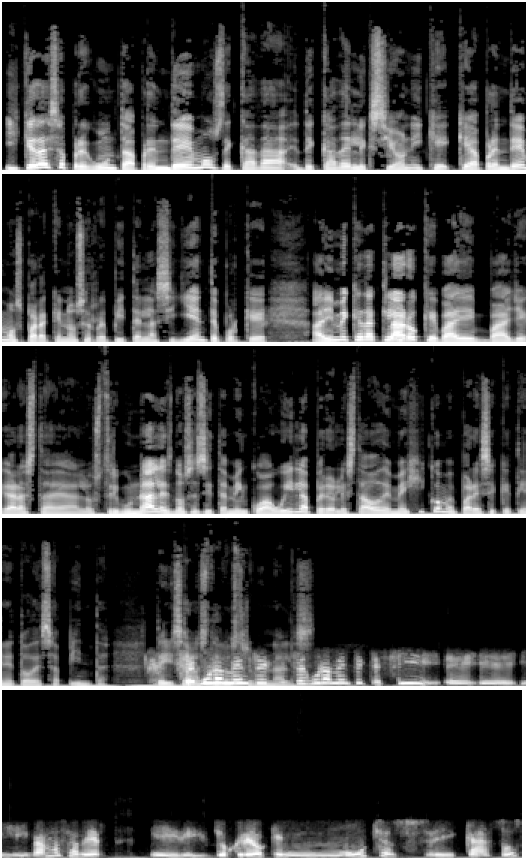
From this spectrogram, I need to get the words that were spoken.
Y queda esa pregunta, aprendemos de cada de cada elección y qué, qué aprendemos para que no se repita en la siguiente, porque a mí me queda claro que va, va a llegar hasta los tribunales, no sé si también Coahuila, pero el Estado de México me parece que tiene toda esa pinta de irse seguramente, hasta los tribunales. Seguramente que sí, y vamos a ver, yo creo que en muchos casos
